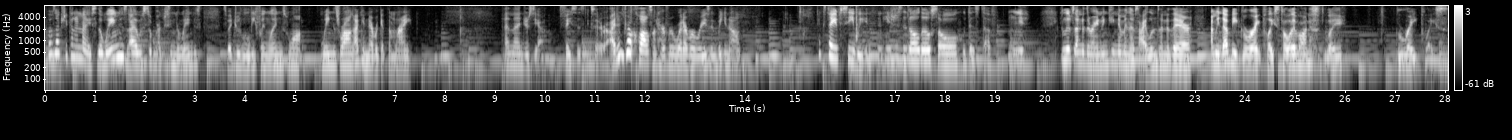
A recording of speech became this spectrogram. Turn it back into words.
But it was actually kind of nice. The wings, I was still practicing the wings, so I drew the leafwing wings, wings wrong. I can never get them right. And then just, yeah, faces, etc. I didn't draw claws on her for whatever reason, but you know. Save Seaweed, and he's just his old little soul who does stuff. He lives under the Rainwing Kingdom and those islands under there. I mean, that'd be a great place to live, honestly. Great place.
